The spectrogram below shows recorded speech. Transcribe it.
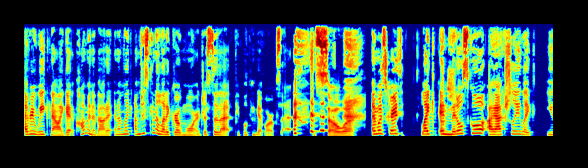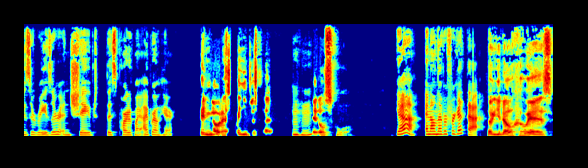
every week now I get a comment about it, and I'm like, I'm just gonna let it grow more just so that people can get more upset. so, and what's crazy, oh like oh in middle school, I actually like used a razor and shaved this part of my eyebrow hair. Hey, notice what you just said. Mm-hmm. Middle school. Yeah, and I'll never forget that. So you know who is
